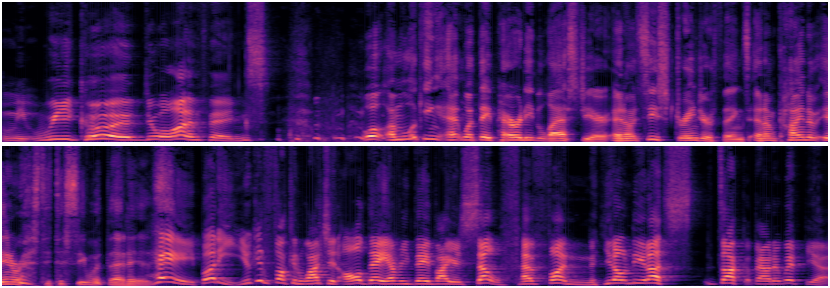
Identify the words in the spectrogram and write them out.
I mean, we could do a lot of things. Well, I'm looking at what they parodied last year, and I see Stranger Things, and I'm kind of interested to see what that is. Hey, buddy, you can fucking watch it all day, every day by yourself. Have fun. You don't need us to talk about it with you.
